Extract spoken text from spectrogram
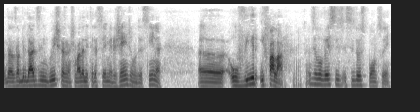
das habilidades linguísticas, né, chamada literacia emergente, vamos dizer assim, né? Uh, ouvir e falar. Né? Então, desenvolver esses, esses dois pontos aí.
